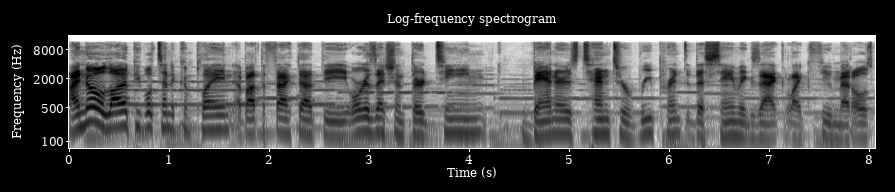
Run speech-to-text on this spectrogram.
I know a lot of people tend to complain about the fact that the Organization 13 banners tend to reprint the same exact like few medals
